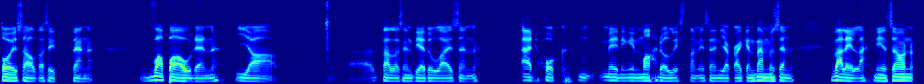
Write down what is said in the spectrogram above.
toisaalta sitten vapauden ja äh, tällaisen tietynlaisen ad hoc meiningin mahdollistamisen ja kaiken tämmöisen välillä, niin se on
